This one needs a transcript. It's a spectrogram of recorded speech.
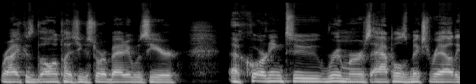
right? Because the only place you can store a battery was here. According to rumors, Apple's mixed reality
